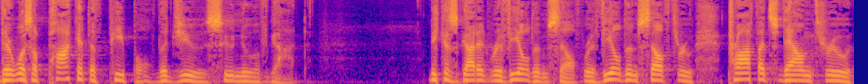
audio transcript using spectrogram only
There was a pocket of people, the Jews, who knew of God. Because God had revealed himself, revealed himself through prophets, down through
